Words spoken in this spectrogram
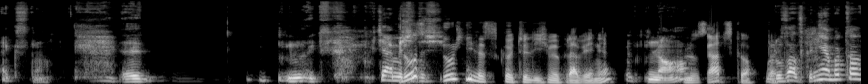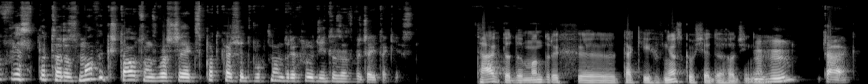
Ekstra. Y, mm, Chciałem jeszcze Luz, coś... luźnie skończyliśmy prawie, nie? No, Luzacko. Tak. luzacko. Nie, bo to, jest, bo to rozmowy kształcą, zwłaszcza jak spotka się dwóch mądrych ludzi, to zazwyczaj tak jest. Tak, to do mądrych y, takich wniosków się dochodzi. No. Mhm, tak.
